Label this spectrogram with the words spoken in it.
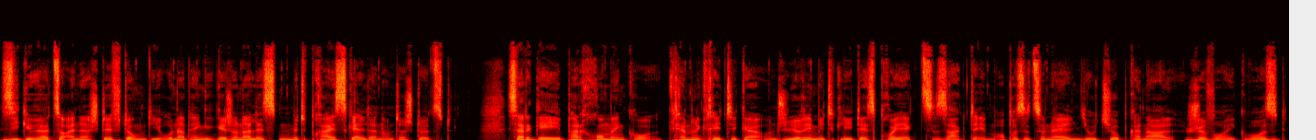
Sie gehört zu einer Stiftung, die unabhängige Journalisten mit Preisgeldern unterstützt. Sergei Parchomenko, Kreml-Kritiker und Jurymitglied des Projekts, sagte im oppositionellen YouTube-Kanal Живой Гвоздь.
